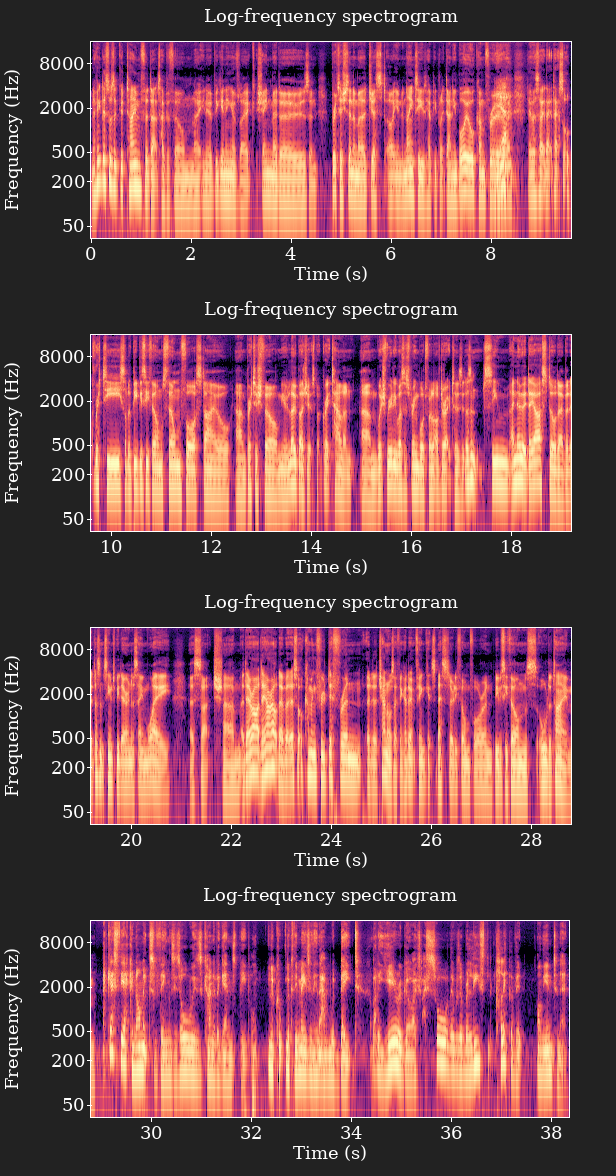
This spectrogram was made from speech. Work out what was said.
And I think this was a good time for that type of film, like you know, beginning of like Shane Meadows and British cinema. Just uh, in the nineties, you had people like Danny Boyle come through, Yeah. and there was like that, that sort of gritty, sort of BBC films, Film4 style, um, British film. You know, low budgets but great talent, um, which really was a springboard for a lot of directors. It doesn't seem, I know they are still there, but it doesn't seem to be there in the same way as such. Um, there are they are out there, but they're sort of coming through different uh, channels. I think I don't think it's necessarily Film4 and BBC films all the time. I guess the economics of things is always kind of against people. Look, look at the amazing thing that happened with Bait. About a year ago, I, I saw there was a released clip of it on the internet,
